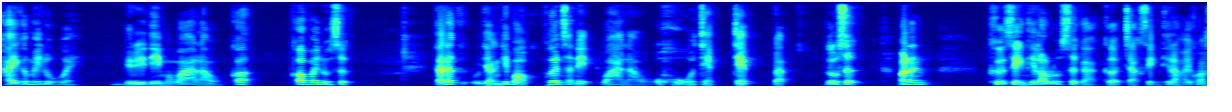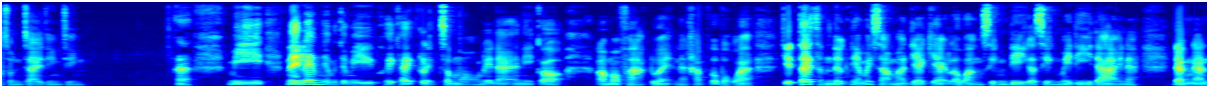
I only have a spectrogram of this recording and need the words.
ใครก็ไม่รู้เว้ย อยู่ดีๆมาว่าเราก็ก็ไม่รู้สึก แต่ถ้าอย่างที่บอกเพื่อนสนิทว่าเราโอ้โห เจ็บเจ็บแบบรู้สึก เพราะนั้นคือสิ่งที่เรารู้สึกอะ่ะเกิดจากสิ่งที่เราให้ความสนใจจริงๆอ่ามีในเล่มเนี่ยมันจะมีคล้ายๆ เกล็ดสมองด้วยนะ อันนี้ก็เอามาฝากด้วยนะครับ ก็บอกว่าจิตใต้สำนึกเนี่ยไม่สามารถแยกแยะระหว่างสิ่งดีกับสิ่งไม่ดีได้นะ ดังนั้น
